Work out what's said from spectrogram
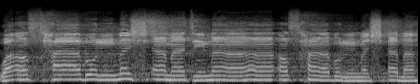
وأصحاب المشأمة ما أصحاب المشأمة.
